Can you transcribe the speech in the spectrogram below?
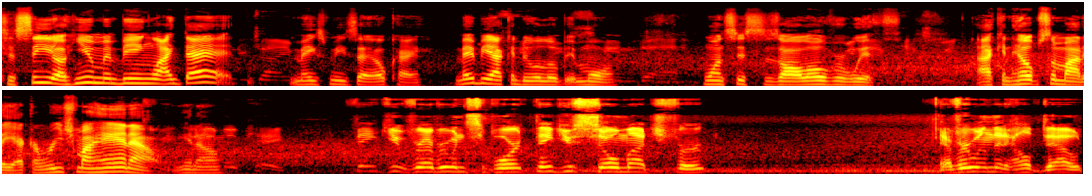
to see a human being like that makes me say, okay, maybe I can do a little bit more. Once this is all over with, I can help somebody. I can reach my hand out, you know. Thank you for everyone's support. Thank you so much for everyone that helped out.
